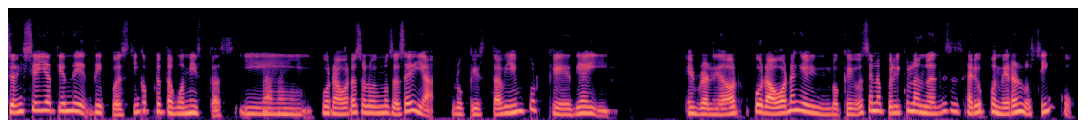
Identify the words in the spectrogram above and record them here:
ella tiene de, pues cinco protagonistas y por ahora solo vemos a ella, lo que está bien porque de ahí en realidad por ahora en lo que vemos en la película no es necesario poner a los cinco.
